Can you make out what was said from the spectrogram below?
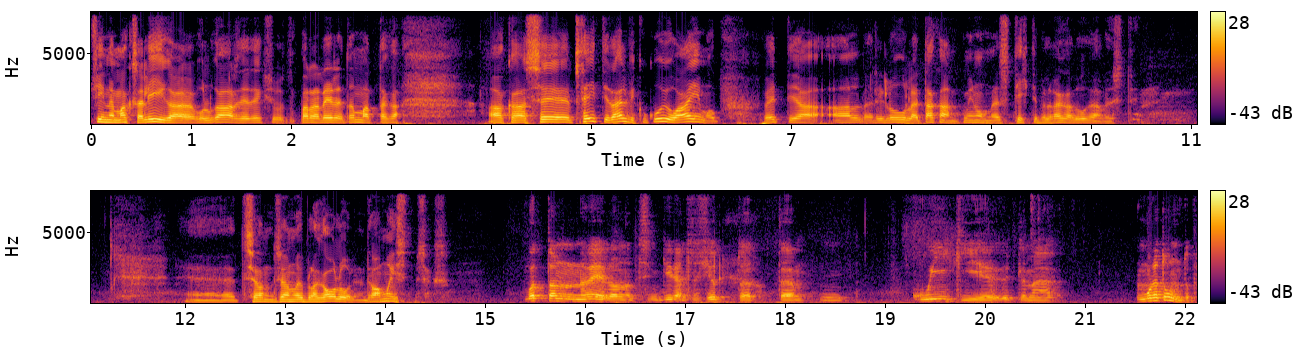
siin ei maksa liiga vulgaarseid, eks ju, paralleele tõmmata, aga aga see Seiti talviku kuju aimub Veti ja Alveri luule tagant minu meelest tihtipeale väga tugevasti. Et see on, see on võib-olla ka oluline tema mõistmiseks. vot on veel olnud siin kirjanduses juttu, et mm, kuigi ütleme, mulle tundub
